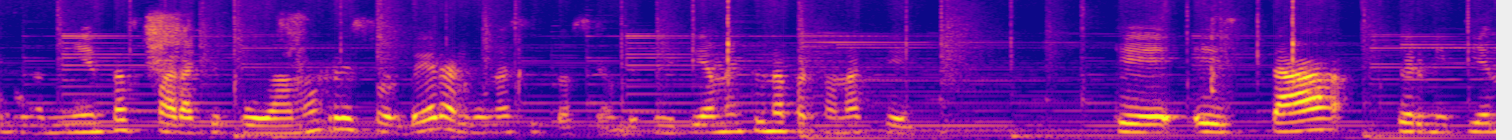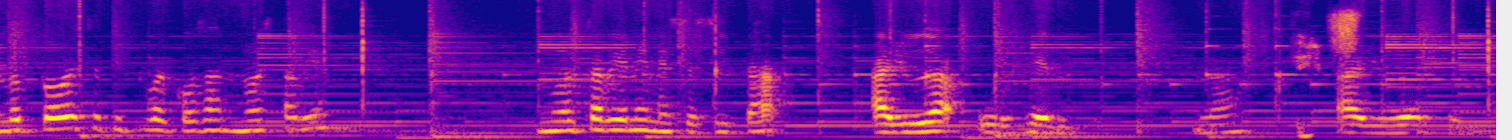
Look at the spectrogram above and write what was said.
herramientas para que podamos resolver alguna situación. Definitivamente una persona que, que está permitiendo todo este tipo de cosas no está bien. No está bien y necesita ayuda urgente. ¿no? Ayuda urgente.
